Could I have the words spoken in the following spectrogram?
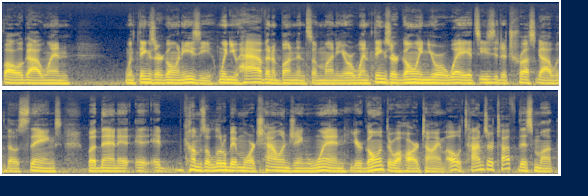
follow god when when things are going easy, when you have an abundance of money, or when things are going your way, it's easy to trust God with those things. But then it, it, it, becomes a little bit more challenging when you're going through a hard time. Oh, times are tough this month.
